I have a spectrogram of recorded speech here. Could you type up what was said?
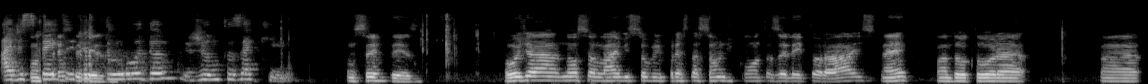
a despeito de tudo, juntos aqui. Com certeza. Hoje a nossa live sobre prestação de contas eleitorais, né, com a doutora, a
